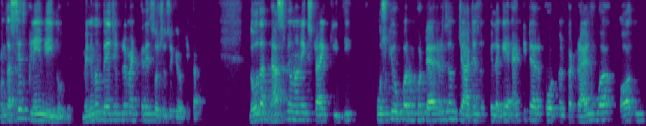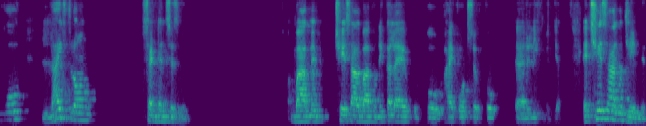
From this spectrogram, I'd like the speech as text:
उनका सिर्फ़ क्लेम यही दो मिनिमम वेज इंप्लीमेंट करें सोशल सिक्योरिटी का। 2010 में उन्होंने एक स्ट्राइक की थी। उसके ऊपर उनको टेररिज्म चार्जेस उन पे लगे। एंटी टेरर कोर्ट में उनका ट्रायल हुआ और उनको लाइफ लॉन्ग सेंटेंसेस में बाद में छह साल बाद वो निकल आए, उनको हाई कोर्ट से उनको रिलीफ मिल गया। छह साल वो जेल में।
